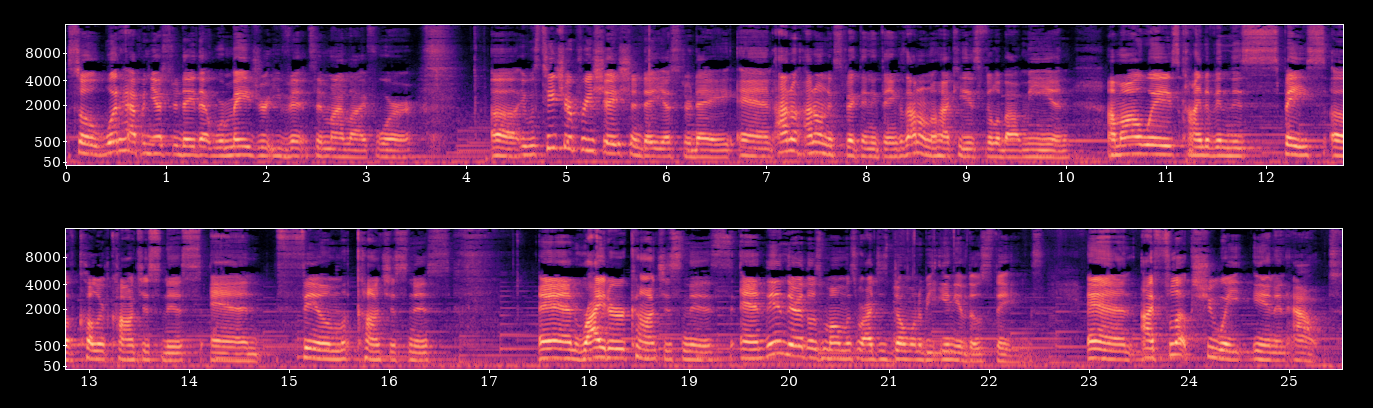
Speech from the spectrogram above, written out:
so what happened yesterday that were major events in my life were uh, it was teacher appreciation day yesterday and i don't i don't expect anything because i don't know how kids feel about me and i'm always kind of in this space of color consciousness and film consciousness and writer consciousness and then there are those moments where i just don't want to be any of those things. And i fluctuate in and out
